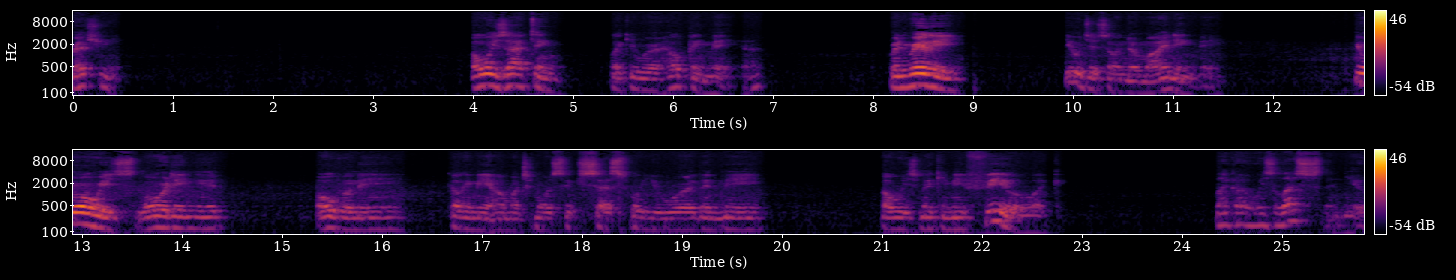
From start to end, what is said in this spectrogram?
Reggie. Always acting like you were helping me, huh? When really, you were just undermining me. You were always lording it over me, telling me how much more successful you were than me, always making me feel like, like I was less than you.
